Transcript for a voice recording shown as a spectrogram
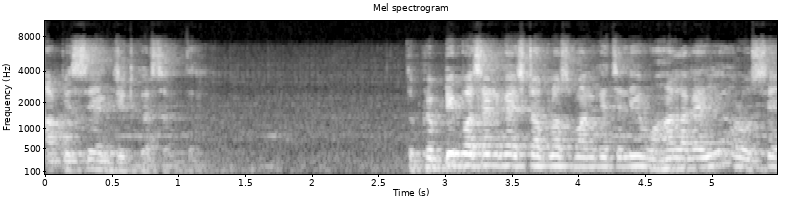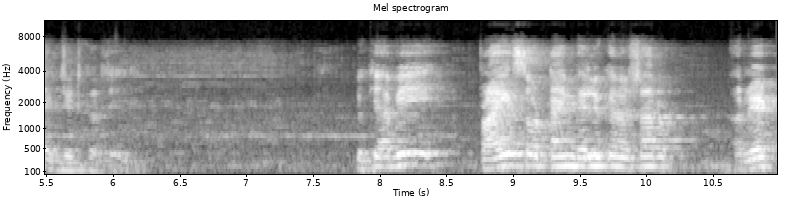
आप इससे एग्जिट कर सकते हैं। तो 50 परसेंट का स्टॉप लॉस मान के चलिए, वहाँ लगाइए और उससे एग्जिट कर जाइए क्योंकि अभी प्राइस और टाइम वैल्यू के अनुसार रेट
